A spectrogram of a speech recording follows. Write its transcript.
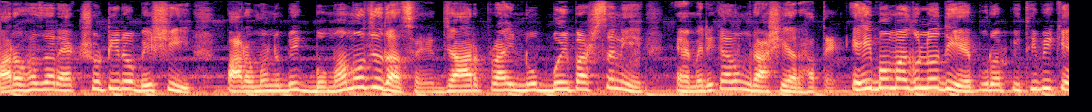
বারো হাজার একশোটিরও বেশি পারমাণবিক বোমা মজুদ আছে, যার প্রায় নব্বই পার্সেন্টই আমেরিকা এবং রাশিয়ার হাতে। এই বোমাগুলো দিয়ে পুরো পৃথিবীকে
